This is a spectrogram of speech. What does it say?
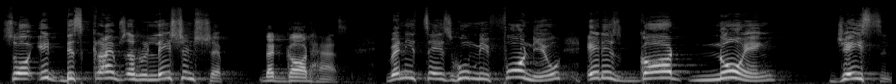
So it describes a relationship that God has. When it says, whom he foreknew, it is God knowing Jaison,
